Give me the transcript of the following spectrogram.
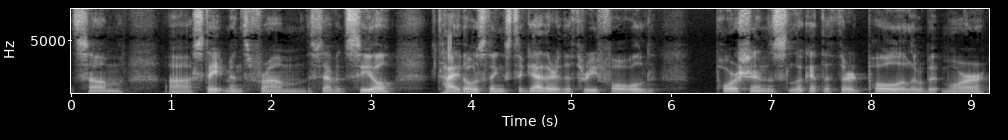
some uh, statements from the seventh seal, tie those things together, the threefold portions, look at the third pull a little bit more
